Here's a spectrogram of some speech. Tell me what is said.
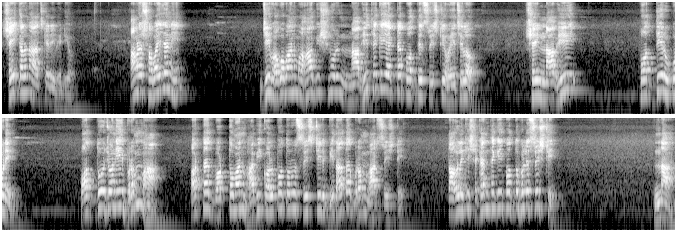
সেই কারণে আজকের এই ভিডিও। আমরা সবাই জানি যে ভগবান মহাবিষ্ণুর নাভি থেকেই একটা পদ্মের সৃষ্টি হয়েছিল। সেই নাভি পদ্মের উপরে পদ্মজনী ব্রহ্মা। অর্থাৎ বর্তমান ভাবি কল্পতরু সৃষ্টির বিধাতা ব্রহ্মার সৃষ্টি। তাহলে কি সেখান থেকেই পদ্মফুলের সৃষ্টি? না।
